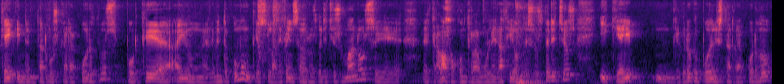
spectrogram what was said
que hay que intentar buscar acuerdos porque hay un elemento común que es la defensa de los derechos humanos, eh, el trabajo contra la vulneración de esos derechos y que hay, mm, yo creo que pueden estar de acuerdo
